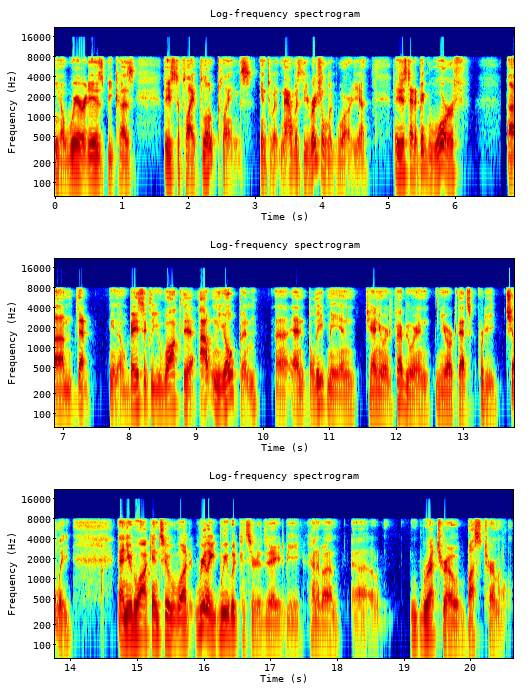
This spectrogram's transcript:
you know where it is because they used to fly float planes into it, and that was the original LaGuardia. They just had a big wharf um, that you know basically you walked out in the open. Uh, and believe me, in January and February in New York, that's pretty chilly. And you'd walk into what really we would consider today to be kind of a uh, retro bus terminal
